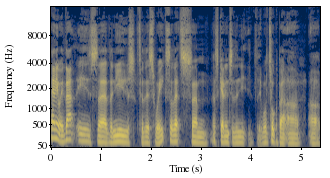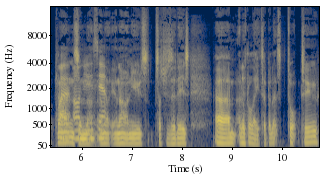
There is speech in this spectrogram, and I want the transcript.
Anyway, that is uh, the news for this week. So let's um, let's get into the. We'll talk about our our plans our and, news, and, and our news, such as it is, um, a little later. But let's talk to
